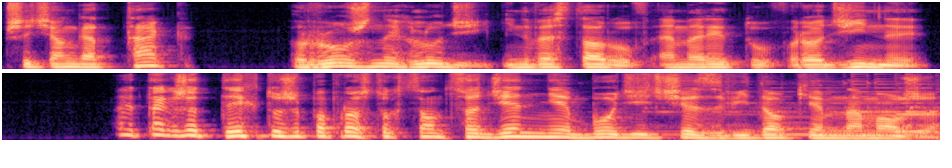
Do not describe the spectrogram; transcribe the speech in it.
przyciąga tak różnych ludzi, inwestorów, emerytów, rodziny, ale także tych, którzy po prostu chcą codziennie budzić się z widokiem na morze.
